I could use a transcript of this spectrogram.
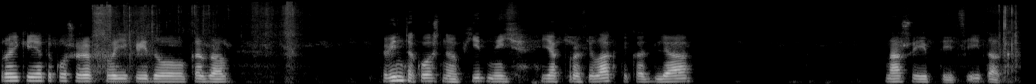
про який я також вже в своїх відео казав. Він також необхідний як профілактика для нашої птиці. І так,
